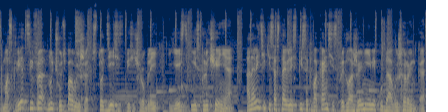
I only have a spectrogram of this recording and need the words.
В Москве цифра, ну, чуть повыше – 110 тысяч рублей. Есть и исключения. Аналитики составили список вакансий с предложениями куда выше рынка.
